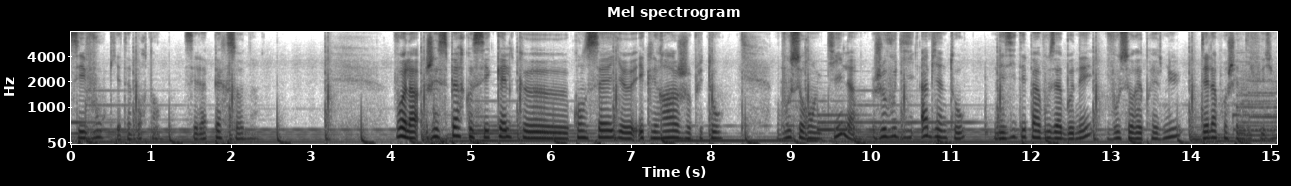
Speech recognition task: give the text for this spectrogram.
C'est vous qui êtes important c'est la personne. Voilà, j'espère que ces quelques conseils, euh, éclairages plutôt, vous seront utiles. Je vous dis à bientôt. N'hésitez pas à vous abonner, vous serez prévenu dès la prochaine diffusion.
